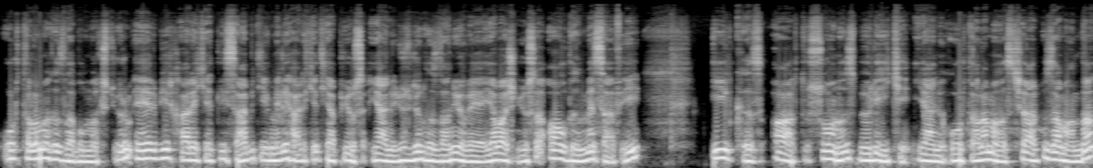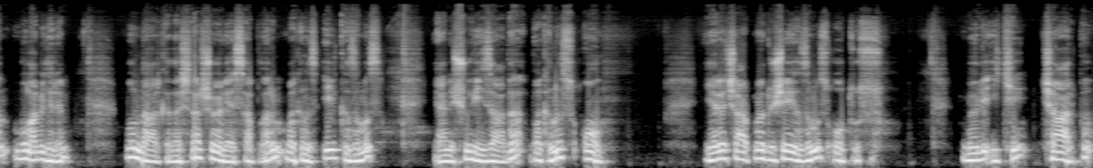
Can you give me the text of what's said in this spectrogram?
ortalama hızla bulmak istiyorum. Eğer bir hareketli sabit ivmeli hareket yapıyorsa yani düzgün hızlanıyor veya yavaşlıyorsa aldığım mesafeyi ilk hız artı son hız bölü 2 yani ortalama hız çarpı zamandan bulabilirim. Bunu da arkadaşlar şöyle hesaplarım. Bakınız ilk hızımız yani şu hizada bakınız 10. Yere çarpma düşey hızımız 30 bölü 2 çarpı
